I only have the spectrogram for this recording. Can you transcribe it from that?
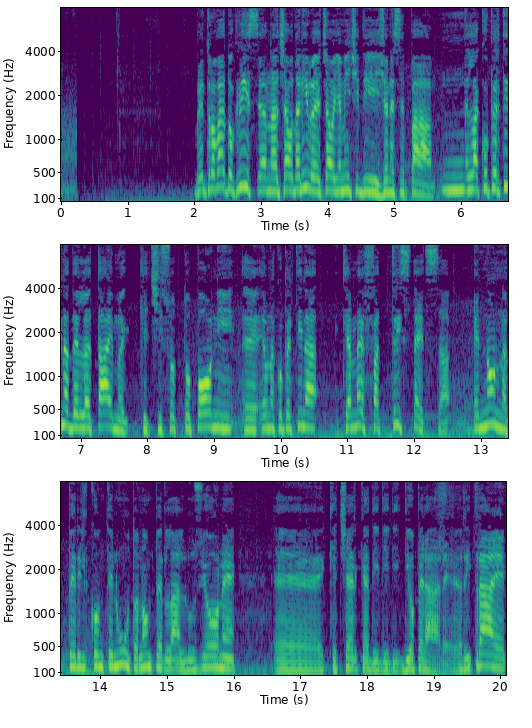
Bentrovato Christian, ciao Danilo e ciao gli amici di Je ne sais pas. Mm, la copertina del Time che ci sottoponi eh, è una copertina che a me fa tristezza e non per il contenuto, non per l'allusione eh, che cerca di, di, di, operare. Ritrae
